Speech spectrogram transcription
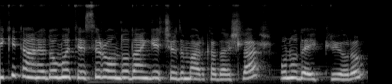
2 tane domatesi rondodan geçirdim arkadaşlar. Bunu da ekliyorum.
